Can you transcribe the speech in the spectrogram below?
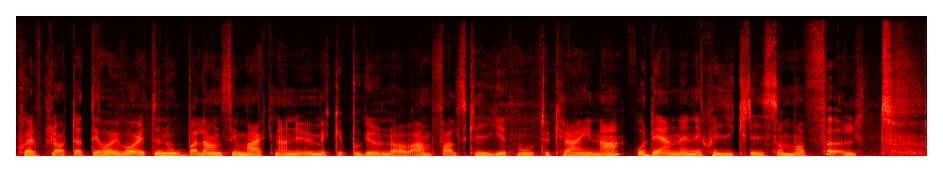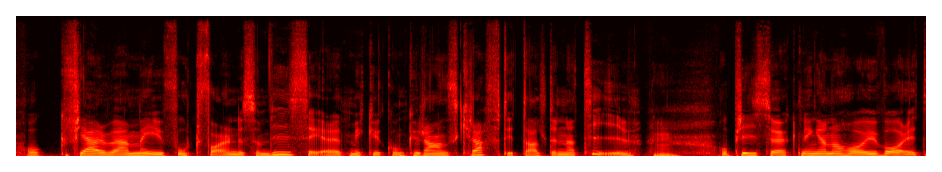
Självklart att det har ju varit en obalans i marknaden nu, mycket på grund av anfallskriget mot Ukraina och den energikris som har följt. Och fjärrvärme är ju fortfarande som vi ser ett mycket konkurrenskraftigt alternativ. Mm. Och prisökningarna har ju varit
